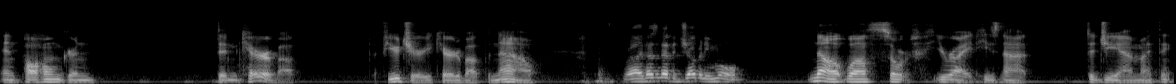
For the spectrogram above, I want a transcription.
And Paul Holmgren didn't care about the future; he cared about the now. Well, he doesn't have a job anymore. No, well, so you're right. He's not the GM. I think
